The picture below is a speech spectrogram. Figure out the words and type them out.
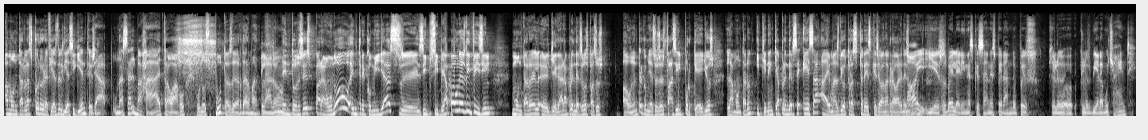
a montar las coreografías del día siguiente. O sea, una salvajada de trabajo, unos putas de verdad, hermano. Claro. Entonces, para uno, entre comillas, eh, si, si ya para uno es difícil montar, el, eh, llegar a aprenderse los pasos, a uno, entre comillas, eso es fácil porque ellos la montaron y tienen que aprenderse esa, además de otras tres que se van a grabar en ese No, y, momento. y esos bailarines que están esperando, pues, que, lo- que los viera mucha gente.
